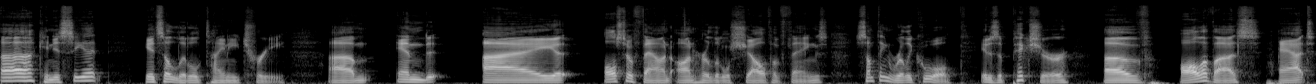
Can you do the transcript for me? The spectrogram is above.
uh, can you see it? It's a little tiny tree. Um, and I also found on her little shelf of things something really cool. It is a picture of all of us at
